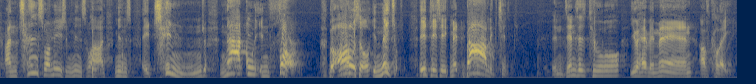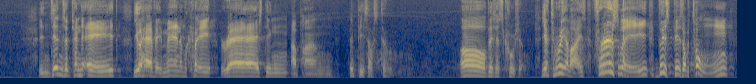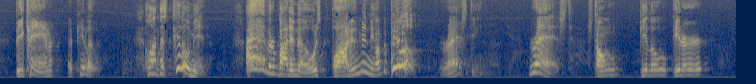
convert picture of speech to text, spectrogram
And transformation means what? Means a change not only in form, but also in nature. It is a metabolic change. In Genesis 2, you have a man of clay. In Genesis 28, you have a man of clay resting upon a piece of stone. Oh, this is crucial. You have to realize, firstly, this piece of stone became a pillow. What does pillow mean? Everybody knows what is the meaning of the pillow. Resting. Rest. Stone, pillow, pillar,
